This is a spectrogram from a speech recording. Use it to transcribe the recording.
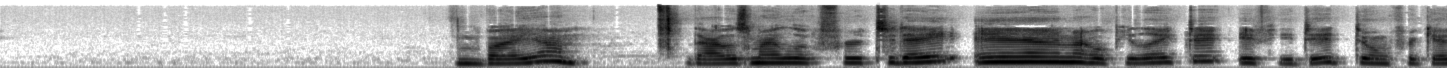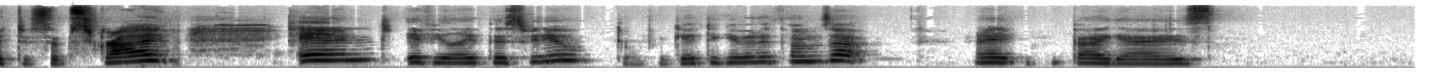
But yeah, that was my look for today, and I hope you liked it. If you did, don't forget to subscribe. And if you like this video, don't forget to give it a thumbs up. Alright, bye guys.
